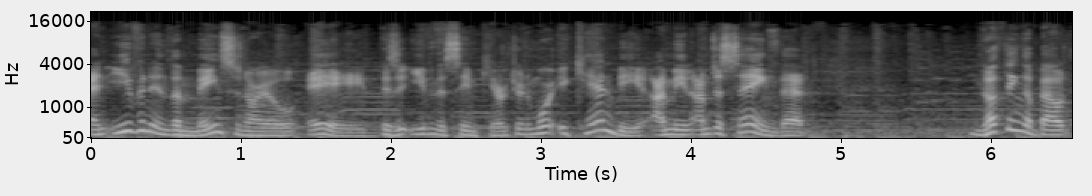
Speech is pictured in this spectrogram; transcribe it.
and even in the main scenario A, is it even the same character anymore? It can be. I mean, I'm just saying that nothing about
